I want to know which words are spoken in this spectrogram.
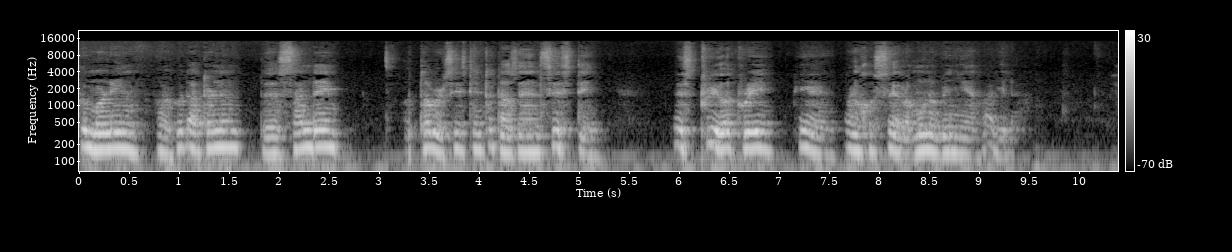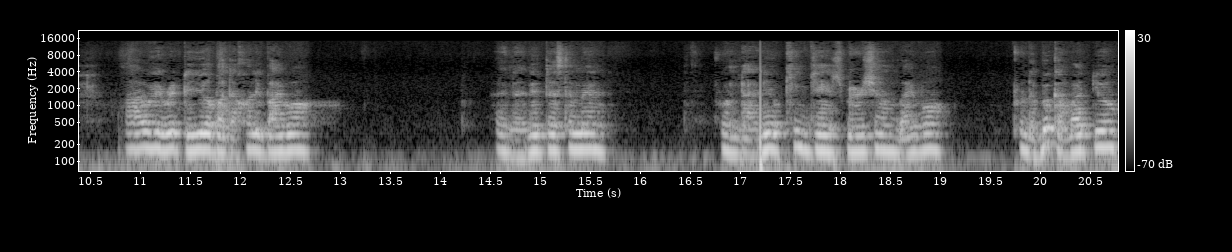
Good morning or good afternoon. This is Sunday, October 16, 2016. It's 3.03 p.m. I'm Jose Ramon Aviña Aguila. I will read to you about the Holy Bible and the New Testament from the New King James Version Bible from the book of Matthew,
